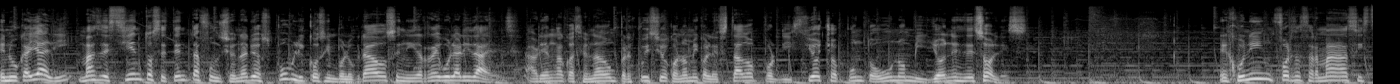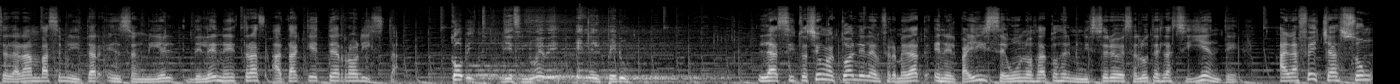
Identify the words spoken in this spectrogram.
En Ucayali, más de 170 funcionarios públicos involucrados en irregularidades habrían ocasionado un perjuicio económico al Estado por 18.1 millones de soles. En Junín, Fuerzas Armadas instalarán base militar en San Miguel del N tras ataque terrorista. COVID-19 en el Perú. La situación actual de la enfermedad en el país, según los datos del Ministerio de Salud, es la siguiente. A la fecha son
